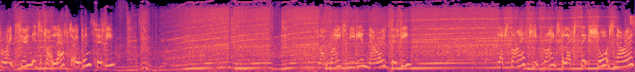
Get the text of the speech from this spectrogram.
For right 2, into flat left, opens 50. Flat right, medium, narrows 50. Left 5, keep right for left 6, short, narrows.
